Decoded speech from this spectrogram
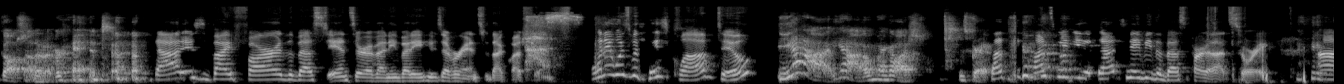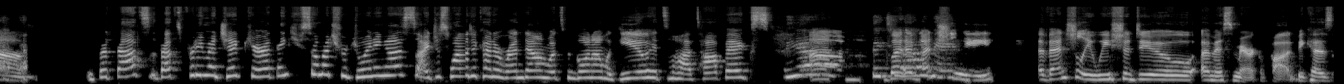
golf shot I've ever had. That is by far the best answer of anybody who's ever answered that question. And it was with his club too. Yeah, yeah. Oh my gosh, it was great. That's that's maybe that's maybe the best part of that story. Um, but that's that's pretty much it, Kara. Thank you so much for joining us. I just wanted to kind of run down what's been going on with you, hit some hot topics. yeah, Um, thanks but for having me. eventually eventually we should do a miss america pod because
